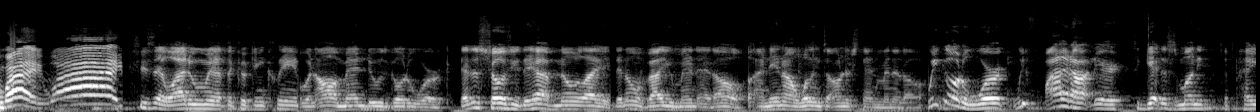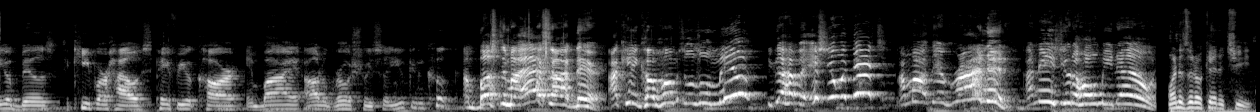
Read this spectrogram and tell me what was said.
why? Why? She said, why do women have to cook and clean when all men do is go to work? That just shows you they have no, like, they don't value men at all. And they're not willing to understand men at all. We go to work, we fight out there to get this money, to pay your bills, to keep our house, pay for your car, and buy all the groceries so you can cook. I'm busting my ass out there. I can't come home to a little meal. You gotta have an issue with that? I'm out there grinding. I need you to hold me down. When is it okay to cheat?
